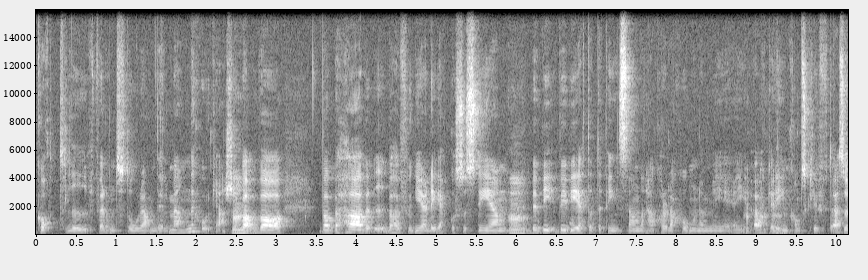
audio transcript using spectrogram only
gott liv för en stor andel människor kanske? Mm. Vad, vad, vad behöver vi? Behöver fungerande ekosystem? Mm. Vi, vi vet att det finns en, den här korrelationen med ökade inkomstklyftor. Alltså,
